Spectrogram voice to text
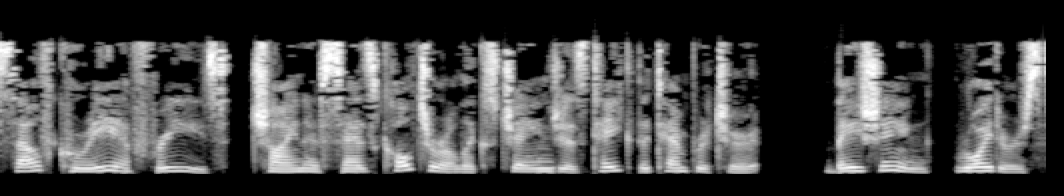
South Korea freeze, China says cultural exchanges take the temperature. Beijing, Reuters,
